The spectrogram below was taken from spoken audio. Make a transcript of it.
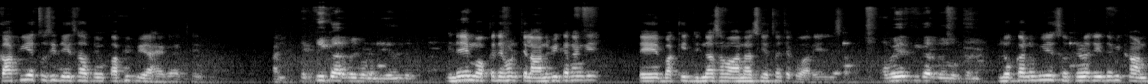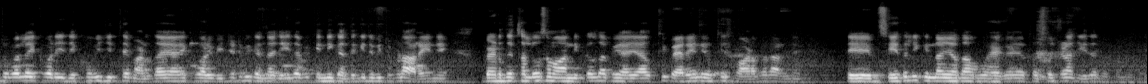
ਕਾਫੀ ਹੈ ਤੁਸੀਂ ਦੇਖ ਸਕਦੇ ਹੋ ਕਾਫੀ ਪਿਆ ਹੈਗਾ ਇੱਥੇ। ਹਾਂਜੀ। ਤੇ ਕੀ ਕਾਰਵਾਈ ਬਣਦੀ ਹੈ ਇਹਦੇ ਇਹਦੇ ਮੌਕੇ ਤੇ ਹੁਣ ਚਲਾਨ ਵੀ ਕਰਾਂਗੇ ਤੇ ਬਾਕੀ ਜਿੰਨਾ ਸਮਾਨ ਅਸੀਂ ਇੱਥੋਂ ਚੁਕਵਾ ਰਹੇ ਹਾਂ ਜੀ ਸਾਰਾ ਅਵੇਅਰ ਕੀ ਕਰਦੇ ਹੋ ਲੋਕਾਂ ਨੂੰ? ਲੋਕਾਂ ਨੂੰ ਵੀ ਇਹ ਸੋਚਣਾ ਚਾਹੀਦਾ ਵੀ ਖਾਣ ਤੋਂ ਪਹਿਲਾਂ ਇੱਕ ਵਾਰੀ ਦੇਖੋ ਵੀ ਜਿੱਥੇ ਬਣਦਾ ਆ ਇੱਕ ਵਾਰੀ ਵਿਜ਼ਿਟ ਵੀ ਕਰਨਾ ਚਾਹੀਦਾ ਵੀ ਕਿੰਨੀ ਗੰਦਗੀ ਦੇ ਵਿੱਚ ਬਣਾ ਰਹੇ ਨੇ। ਬੈੱਡ ਦੇ ਥੱਲੋਂ ਸਮਾਨ ਨਿਕਲਦਾ ਪਿਆ ਆ ਉੱਥੇ ਪੈ ਰਹੇ ਨੇ ਉੱਥੇ ਸਮਾਨ ਬਣਾ ਰਹੇ ਨੇ। ਤੇ ਸਿਹਤ ਲਈ ਕਿੰਨਾ ਜ਼ਿਆਦਾ ਉਹ ਹੈਗਾ ਆ ਤਾਂ ਸੋਚਣਾ ਚਾਹੀਦਾ ਲੋਕਾਂ ਨੂੰ।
